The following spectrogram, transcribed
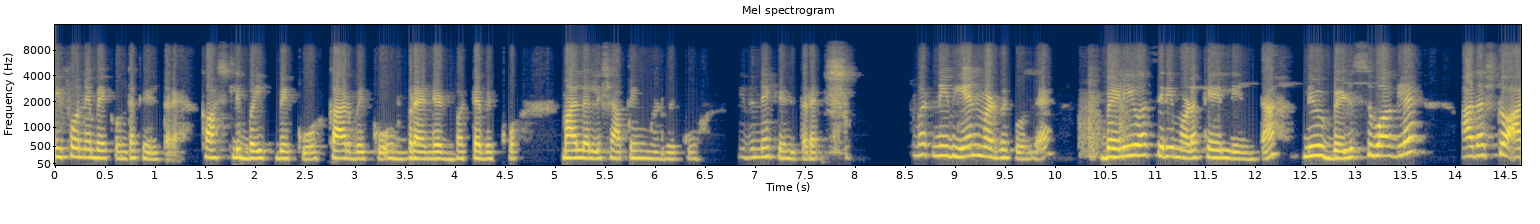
ಐಫೋನೇ ಬೇಕು ಅಂತ ಕೇಳ್ತಾರೆ. ಕಾಸ್ಟ್ಲಿ ಬೈಕ್ ಬೇಕು, ಕಾರ್ ಬೇಕು, ಬ್ರ್ಯಾಂಡೆಡ್ ಬಟ್ಟೆ ಬೇಕು, ಮಾಲಲ್ಲಿ ಶಾಪಿಂಗ್ ಮಾಡ್ಬೇಕು, ಇದನ್ನೇ ಕೇಳ್ತಾರೆ. ಬಟ್ ನೀವ್ ಏನ್ ಮಾಡ್ಬೇಕು ಅಂದ್ರೆ ಬೆಳೆಯುವ ಸಿರಿ ಮೊಳಕೆಯಲ್ಲಿ ಅಂತ ನೀವು ಬೆಳೆಸುವಾಗ್ಲೇ ಆದಷ್ಟು ಆ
